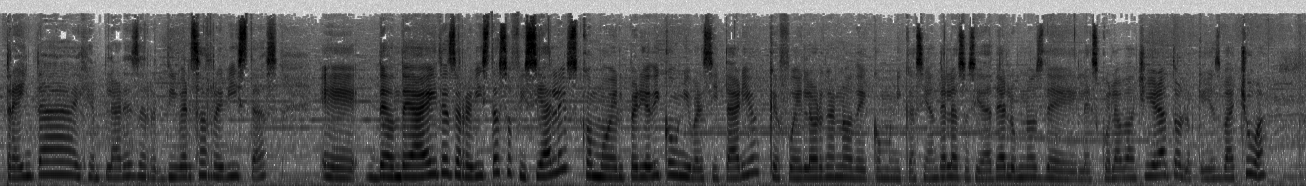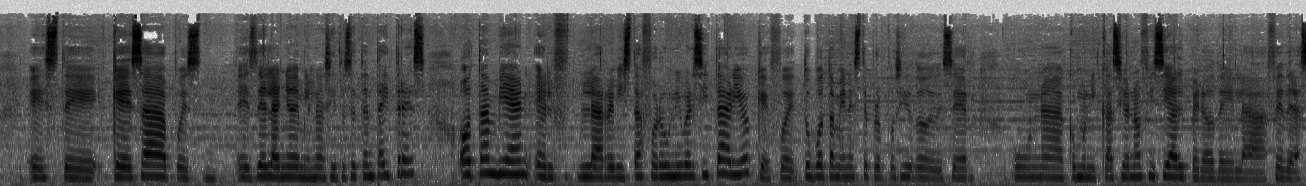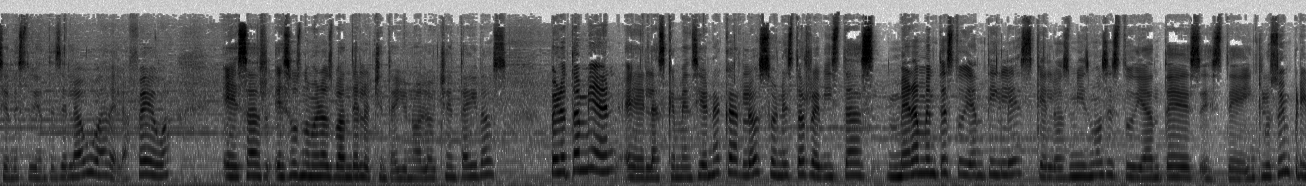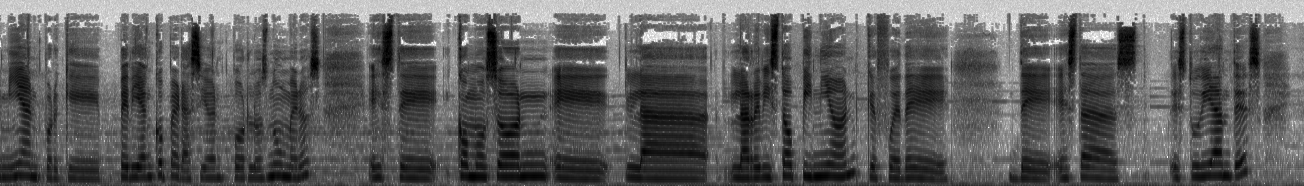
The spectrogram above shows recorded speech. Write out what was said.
30 ejemplares de diversas revistas, eh, de donde hay desde revistas oficiales como el periódico universitario, que fue el órgano de comunicación de la Sociedad de Alumnos de la Escuela Bachillerato, lo que es Bachúa, este, que esa pues es del año de 1973, o también el, la revista Foro Universitario, que fue, tuvo también este propósito de ser una comunicación oficial, pero de la Federación de Estudiantes de la UA, de la FEUA, esas, esos números van del 81 al 82. Pero también eh, las que menciona Carlos son estas revistas meramente estudiantiles que los mismos estudiantes este, incluso imprimían porque pedían cooperación por los números, este, como son eh, la, la, revista Opinión, que fue de, de estas estudiantes,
